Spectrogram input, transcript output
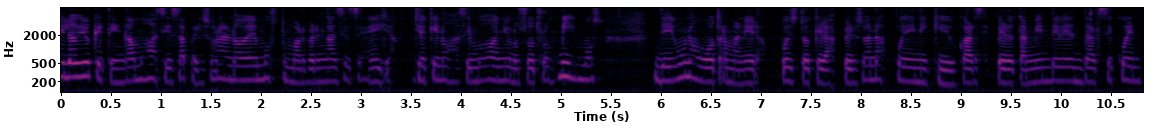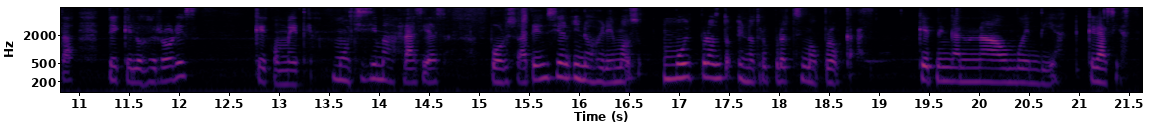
el odio que tengamos hacia esa persona, no debemos tomar venganza hacia ella, ya que nos hacemos daño nosotros mismos de una u otra manera, puesto que las personas pueden equivocarse, pero también deben darse cuenta de que los errores que cometen. Muchísimas gracias por su atención y nos veremos muy pronto en otro próximo podcast. Que tengan un buen día. Gracias.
